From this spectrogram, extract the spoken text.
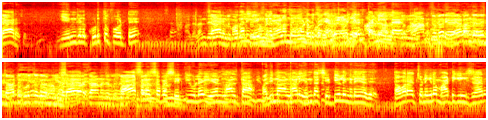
சார் எங்களுக்கு கொடுத்து போட்டு சார் முதல்ல எங்களுக்கு தண்ணி இல்லை சார் பாசன சபை ஷெட்யூல ஏழு நாள் தான். பதினாலு நாள் எந்த ஷெட்யூலும் கிடையாது. தவறா சொன்னீங்கன்னா மாட்டிக்கிங்க சார்.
